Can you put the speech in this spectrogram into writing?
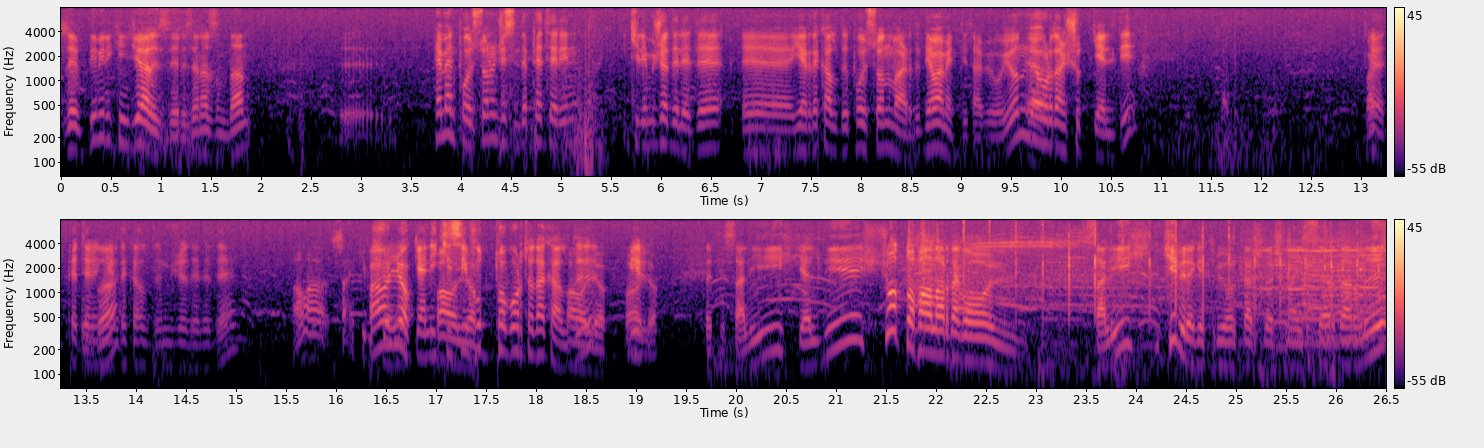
zevkli bir ikinci yarı izleriz en azından. Hemen pozisyon öncesinde Peter'in ikili mücadelede e, yerde kaldığı pozisyon vardı. Devam etti tabii oyun ve Evet. oradan şut geldi. Bak evet Peter'in yerde kaldığı mücadelede. Ama sanki bir Faul şey yok. Yani Faul ikisi yok. fut top ortada kaldı. Faul yok. Faul bir yok. Salih geldi. Şut top ağlarda gol. Salih 2-1'e getiriyor karşılaşmayı Serdarlı.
